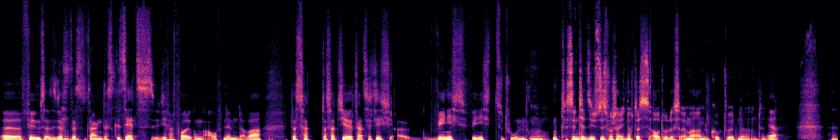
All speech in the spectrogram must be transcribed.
äh, Films, also dass, dass sozusagen das Gesetz die Verfolgung aufnimmt, aber das hat, das hat hier tatsächlich äh, wenig, wenig zu tun. Das intensivste ist wahrscheinlich noch das Auto, das einmal angeguckt wird, ne? Und, ja. ja.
